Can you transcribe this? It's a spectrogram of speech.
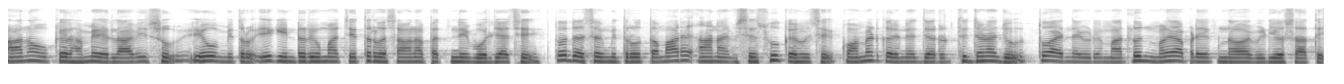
આનો ઉકેલ અમે લાવીશું. એવું મિત્રો એક ઇન્ટરવ્યૂમાં ચેતર વસાવાના પત્ની બોલ્યા છે. તો દર્શક મિત્રો, તમારે આના વિશે શું કહેવું છે? કોમેન્ટ કરીને જરૂરથી જણાવજો. તો આજના વિડીયોમાં આટલું જ. મળે આપણે એક નવા વીડિયો સાથે.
